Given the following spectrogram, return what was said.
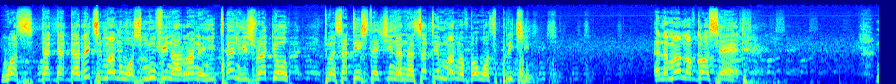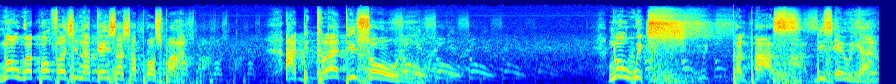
was the, the, the rich man was moving around and he turned his radio to a certain station and a certain man of God was preaching. And the man of God said, No weapon fashioned against us shall prosper. I declare this zone no witch can pass this area.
